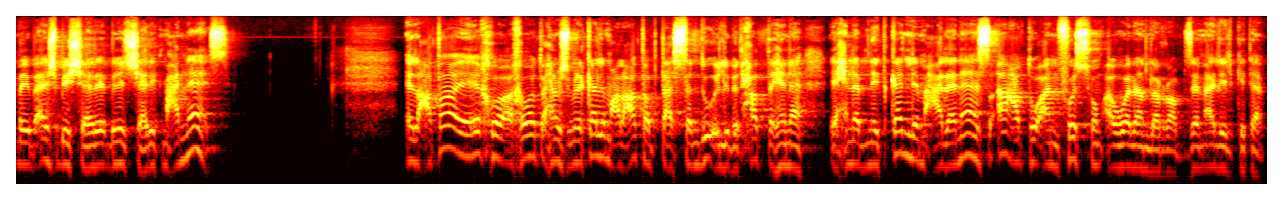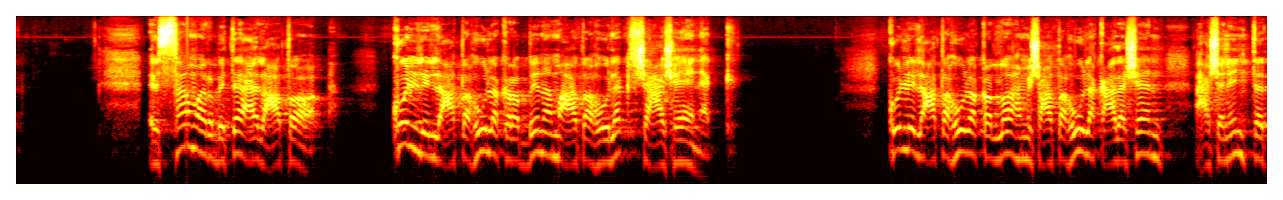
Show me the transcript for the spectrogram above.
ما يبقاش بيشارك مع الناس. العطاء يا إخوة أخوات إحنا مش بنتكلم على العطاء بتاع الصندوق اللي بيتحط هنا. إحنا بنتكلم على ناس أعطوا أنفسهم اولا للرب زي ما قال الكتاب. الثمر بتاع العطاء كل اللي عطاه لك ربنا ما عطاه لكش عشانك. كل اللي عطاه لك الله مش عطاه لك علشان عشان انت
